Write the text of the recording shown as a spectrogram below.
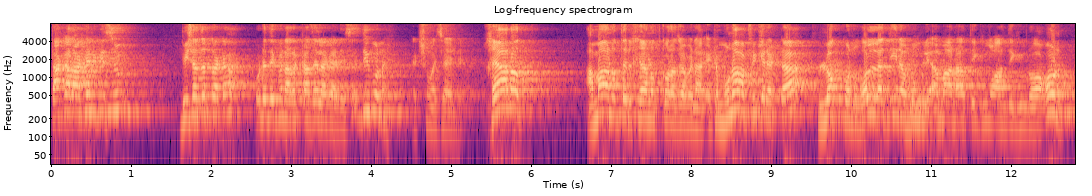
টাকা রাখেন কিছু, বিশ হাজার টাকা, ওটা দেখবেন আর কাজে লাগাই দিয়েছে। দিব না এক সময় চাইলে। খেয়ানত! আমানতের খেয়ানত করা যাবে না। এটা মুনাফিকের একটা লক্ষণ। ওয়াল্লাদিন হুমলি আমানাতিক মুআদিকিম রাউন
